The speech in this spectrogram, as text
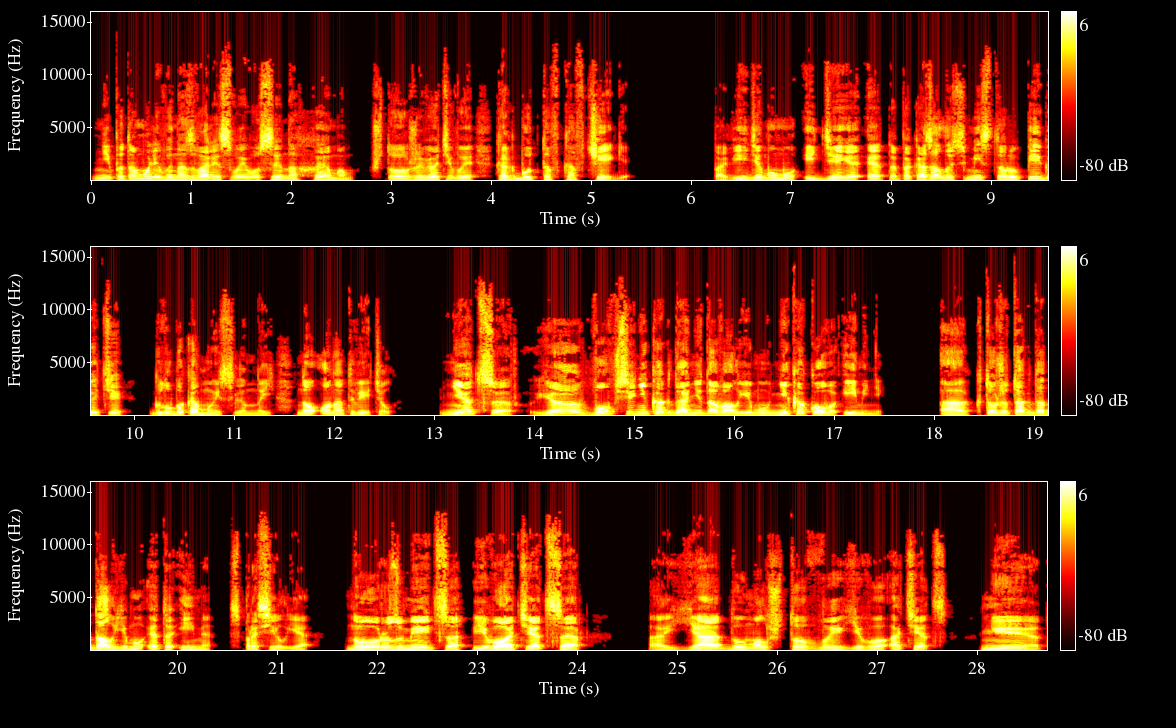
не потому ли вы назвали своего сына Хэмом, что живете вы как будто в ковчеге? По-видимому, идея эта показалась мистеру Пиготи глубокомысленной, но он ответил. — Нет, сэр, я вовсе никогда не давал ему никакого имени. — А кто же тогда дал ему это имя? — спросил я. — Ну, разумеется, его отец, сэр. — А я думал, что вы его отец. — Нет,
